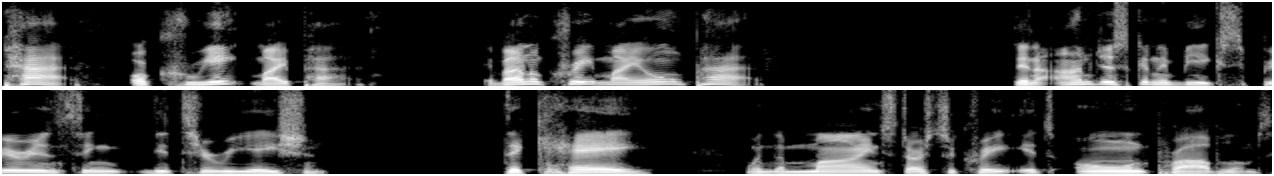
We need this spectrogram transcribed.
path or create my path. If I don't create my own path, then I'm just going to be experiencing deterioration, decay, when the mind starts to create its own problems.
